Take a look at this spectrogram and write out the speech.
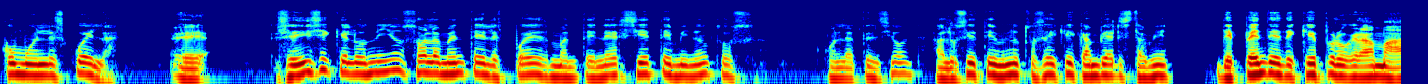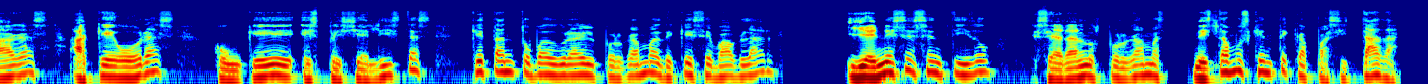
como en la escuela. Eh, se dice que los niños solamente les puedes mantener siete minutos con la atención. A los siete minutos hay que cambiarles también. Depende de qué programa hagas, a qué horas, con qué especialistas, qué tanto va a durar el programa, de qué se va a hablar. Y en ese sentido se harán los programas. Necesitamos gente capacitada,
